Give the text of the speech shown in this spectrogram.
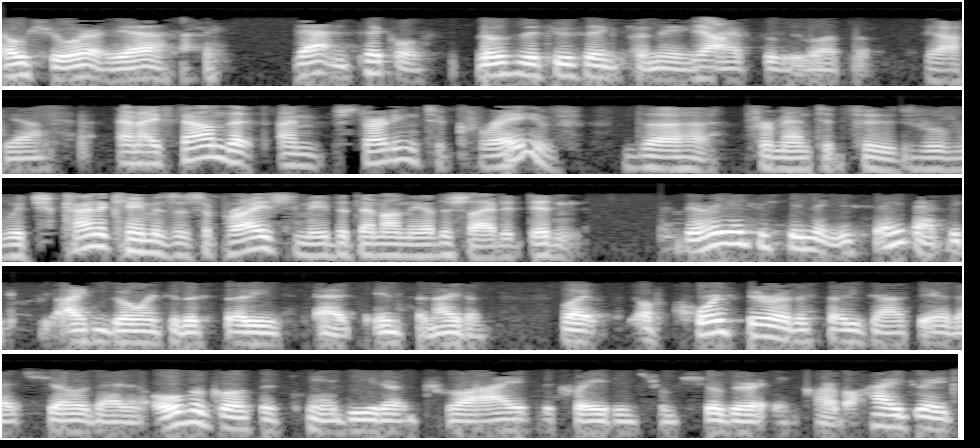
Oh, sure, yeah. That and pickles. Those are the two things for me. Yeah. I absolutely love them. Yeah. Yeah. And I found that I'm starting to crave the fermented foods, which kind of came as a surprise to me, but then on the other side, it didn't. Very interesting that you say that because I can go into the studies at infinitum. But of course, there are the studies out there that show that an overgrowth of candida drives the cravings from sugar and carbohydrates.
